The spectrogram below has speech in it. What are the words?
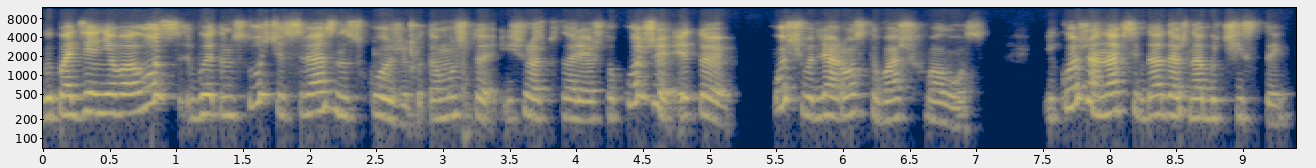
Выпадение волос в этом случае связано с кожей, потому что, еще раз повторяю, что кожа – это почва для роста ваших волос. И кожа, она всегда должна быть чистой.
